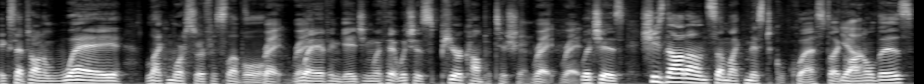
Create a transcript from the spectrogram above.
except on a way like more surface level Right, right. way of engaging with it, which is pure competition. Right, right. Which is she's not on some like mystical quest like Yeah. Arnold is,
